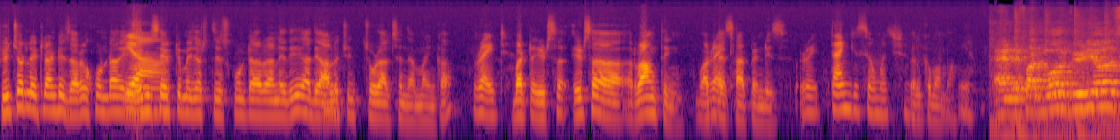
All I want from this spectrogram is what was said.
ఫ్యూచర్లో ఇట్లాంటివి జరగకుండా ఏం. సేఫ్టీ మెజర్స్ తీసుకుంటారు అనేది అది ఆలోచించి చూడాల్సిందే అమ్మా ఇంకా. Right but it's it's a wrong thing what has happened is right thank you so much welcome అమ్మా. And for more videos,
